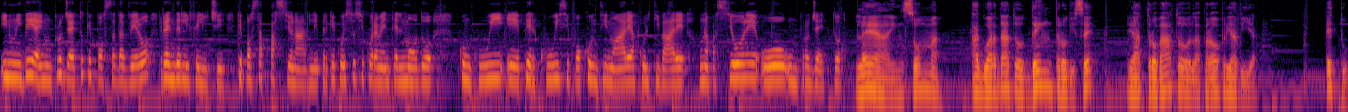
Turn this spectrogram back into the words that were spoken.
in un'idea, in un progetto che possa davvero renderli felici, che possa appassionarli, perché questo sicuramente è il modo con cui e per cui si può continuare a coltivare una passione o un progetto. Lea, insomma, ha guardato dentro di sé e ha trovato la propria via. E tu?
